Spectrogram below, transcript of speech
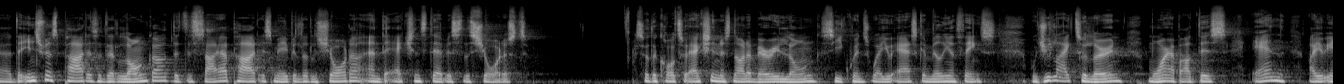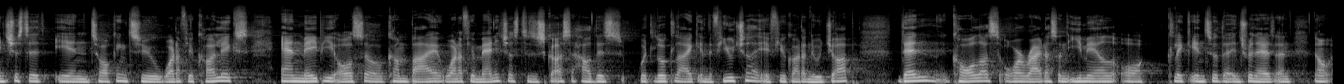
Uh, the interest part is a little longer, the desire part is maybe a little shorter, and the action step is the shortest. So the call to action is not a very long sequence where you ask a million things. Would you like to learn more about this? And are you interested in talking to one of your colleagues and maybe also come by one of your managers to discuss how this would look like in the future if you got a new job? Then call us or write us an email or click into the intranet and no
